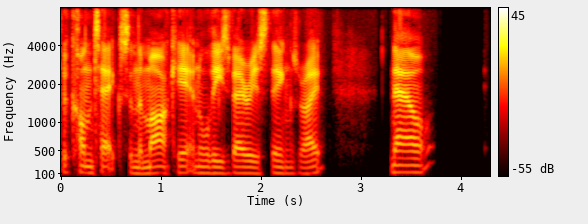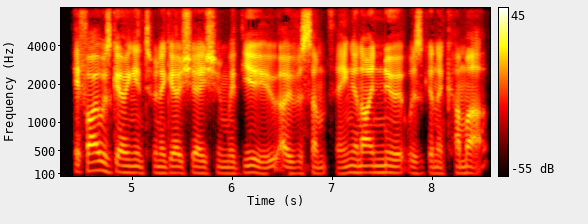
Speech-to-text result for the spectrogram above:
the context and the market and all these various things, right? Now, if I was going into a negotiation with you over something and I knew it was going to come up,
